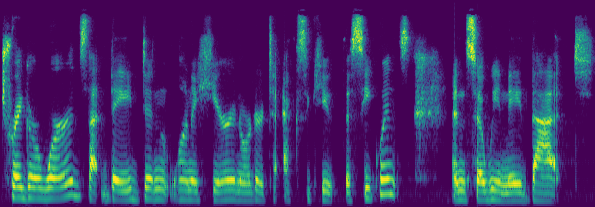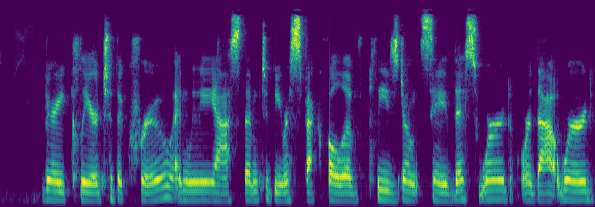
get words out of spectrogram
trigger words that they didn't want to hear in order to execute the sequence. And so we made that very clear to the crew and we asked them to be respectful of please don't say this word or that word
